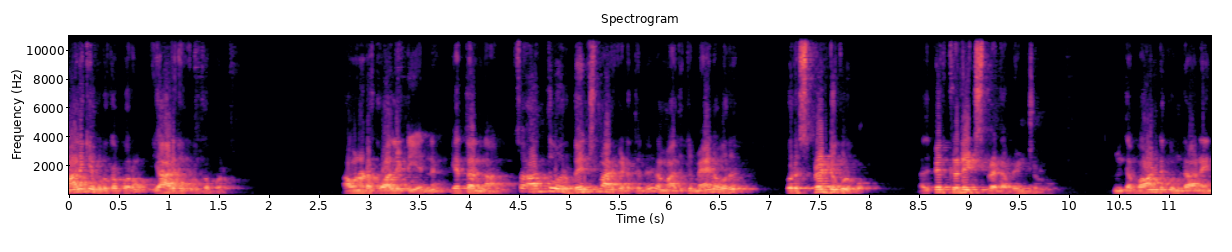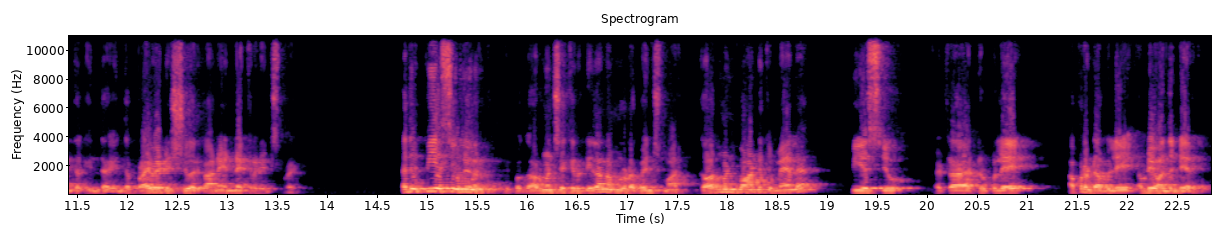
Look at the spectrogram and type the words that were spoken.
நாளைக்கு கொடுக்க போகிறோம் யாருக்கு கொடுக்க போகிறோம் அவனோட குவாலிட்டி என்ன? எத்தனை நாள்? ஸோ அது ஒரு பெஞ்ச் மார்க் எடுத்துட்டு நம்ம அதுக்கு மேலே ஒரு ஒரு ஸ்ப்ரெட் கொடுப்போம். அது பேர் கிரெடிட் ஸ்ப்ரெட் அப்படின்னு சொல்லுவோம். இந்த பாண்டுக்கு உண்டான இந்த இந்த இந்த ப்ரைவேட் இஷ்யூருக்கான என்ன கிரெடிட் ஸ்ப்ரெட் அது பிஎஸ்யூலையும் இருக்கும். இப்போ கவர்மெண்ட் செக்யூரிட்டி தான் நம்மளோட பெஞ்ச் மார்க் கவர்மெண்ட் பாண்டுக்கு மேலே பிஎஸ்யூ ட்ரிபிள் ஏ அப்புறம் டபுள் ஏ அப்படியே வந்துட்டே இருக்கும்.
